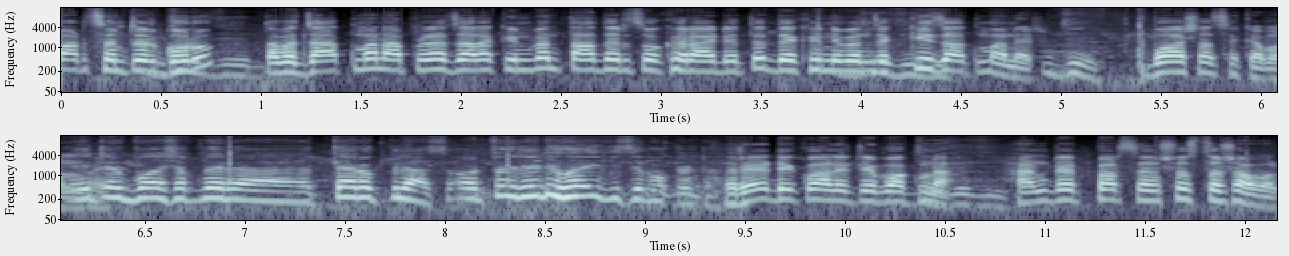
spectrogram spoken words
পার্সেন্টের গরু তবে জাতমান আপনারা যারা কিনবেন তাদের চোখের আইডিয়াতে দেখে নেবেন যে কি জাতমানের জি। বয়স আছে কেমন এটার বয়স আপনার তেরো প্লাস অর্থাৎ রেডি হয়ে গেছে বকনাটা। রেডি কোয়ালিটি বকনা হান্ড্রেড পার্সেন্ট সুস্থ সবল।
